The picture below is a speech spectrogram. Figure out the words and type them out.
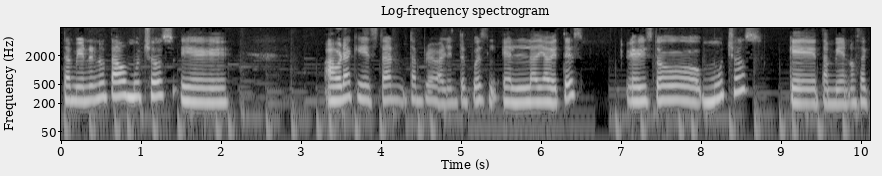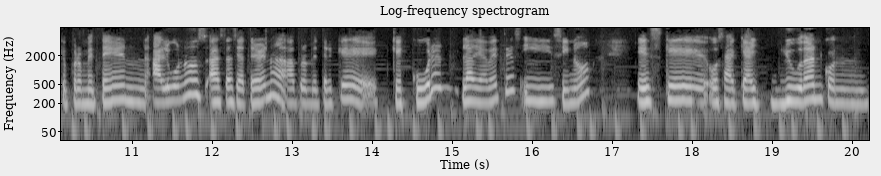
también he notado muchos, eh, ahora que es tan, tan prevalente pues la diabetes, he visto muchos que también, o sea, que prometen, algunos hasta se atreven a, a prometer que, que curan la diabetes y si no, es que, o sea, que ayudan con,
